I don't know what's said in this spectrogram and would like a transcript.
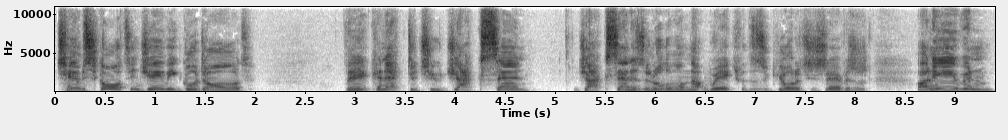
Tim Scott and Jamie Goodard they're connected to Jack Sen Jack Sen is another one that works for the security services and even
